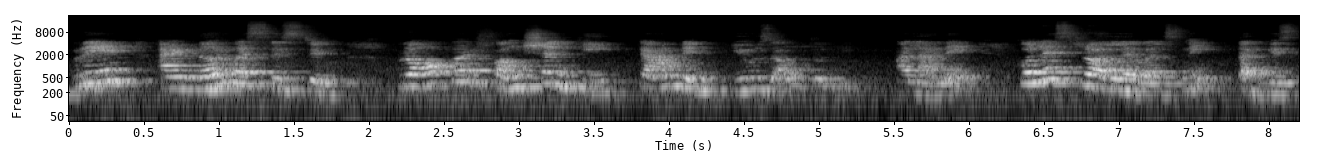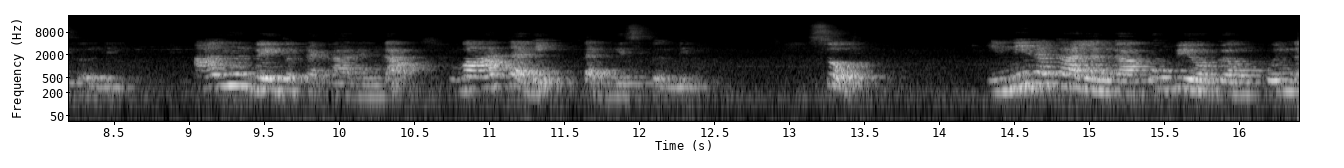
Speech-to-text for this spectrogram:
brain and nervous system proper ఫంక్షన్కి టామిన్ యూజ్ అవుతుంది. అలానే కొలెస్ట్రాల్ లెవెల్స్ని తగ్గిస్తుంది. ఆయుర్వేద ప్రకారంగా వాతని తగ్గిస్తుంది. సో ఇన్ని రకాలంగా ఉపయోగం ఉన్న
